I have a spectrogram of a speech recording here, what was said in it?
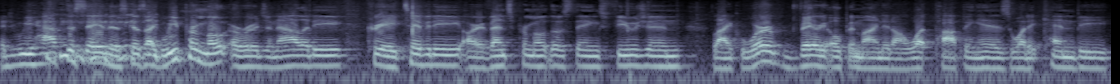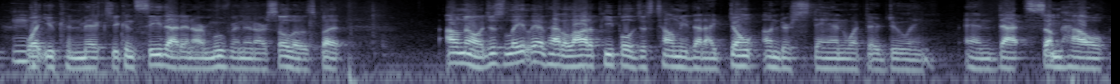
And we have to say this because like we promote originality, creativity, our events promote those things, fusion. Like we're very open-minded on what popping is, what it can be, mm. what you can mix. You can see that in our movement in our solos, but I don't know. Just lately, I've had a lot of people just tell me that I don't understand what they're doing, and that somehow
